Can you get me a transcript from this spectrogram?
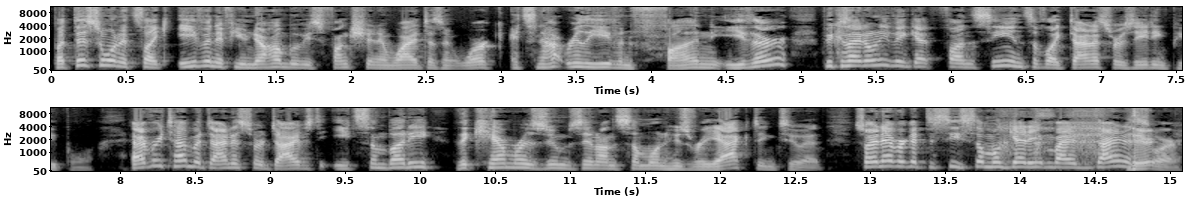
But this one, it's like, even if you know how movies function and why it doesn't work, it's not really even fun either because I don't even get fun scenes of like dinosaurs eating people. Every time a dinosaur dives to eat somebody, the camera zooms in on someone who's reacting to it. So I never get to see someone get eaten by a dinosaur.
